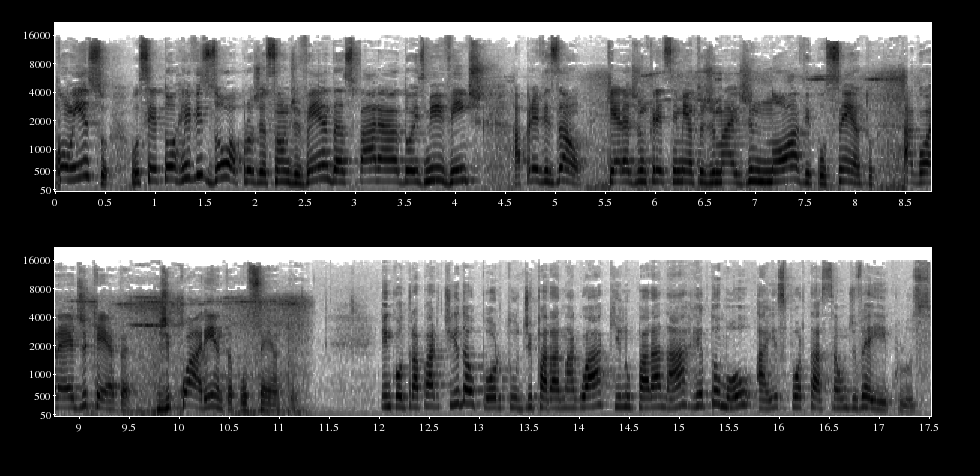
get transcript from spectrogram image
Com isso, o setor revisou a projeção de vendas para 2020. A previsão, que era de um crescimento de mais de 9%, agora é de queda de 40%. Em contrapartida, o porto de Paranaguá, aqui no Paraná, retomou a exportação de veículos.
